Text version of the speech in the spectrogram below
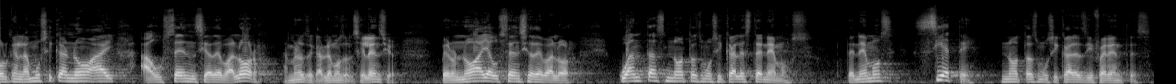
porque en la música no hay ausencia de valor, a menos de que hablemos del silencio, pero no hay ausencia de valor. ¿Cuántas notas musicales tenemos? Tenemos siete notas musicales diferentes.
